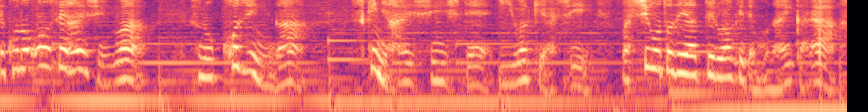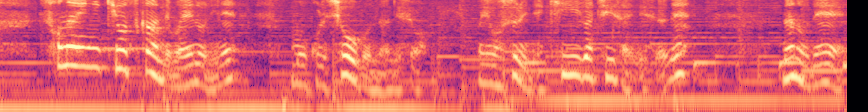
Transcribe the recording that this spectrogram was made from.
でこの音声配信はその個人が好きに配信していいわけやし、まあ、仕事でやってるわけでもないから備えに気を使わんでもええのにねもうこれ勝負なんですよ、ま、要するにね気が小さいんですよね。なので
